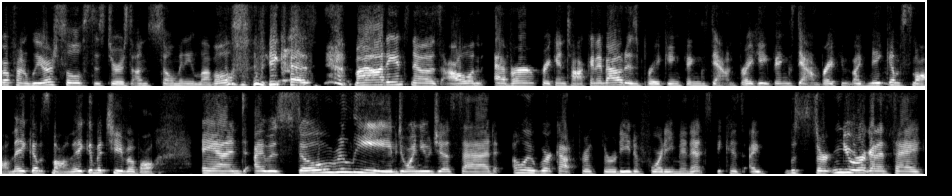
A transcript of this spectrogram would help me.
girlfriend, we are soul sisters on so many levels because my audience knows all I'm ever freaking talking about is breaking things down, breaking things down, breaking like make them small, make them small, make them achievable. And I was so relieved when you just said, Oh, I work out for 30 to 40 minutes because I was certain you were going to say,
